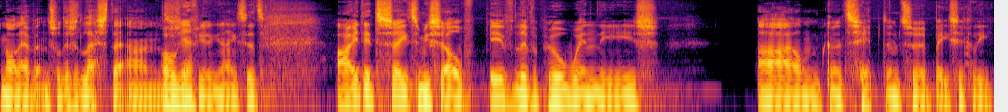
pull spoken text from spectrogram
not Everton. So this is Leicester and Oh, yeah. United. I did say to myself, if Liverpool win these, I'm going to tip them to basically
